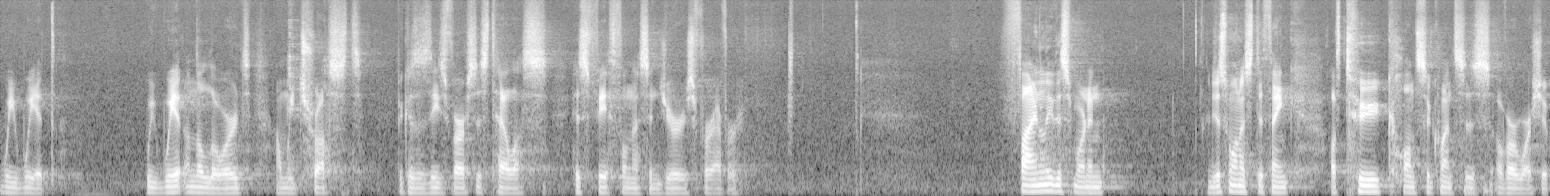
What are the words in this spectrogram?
we wait. We wait on the Lord and we trust because, as these verses tell us, his faithfulness endures forever. Finally, this morning, I just want us to think of two consequences of our worship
